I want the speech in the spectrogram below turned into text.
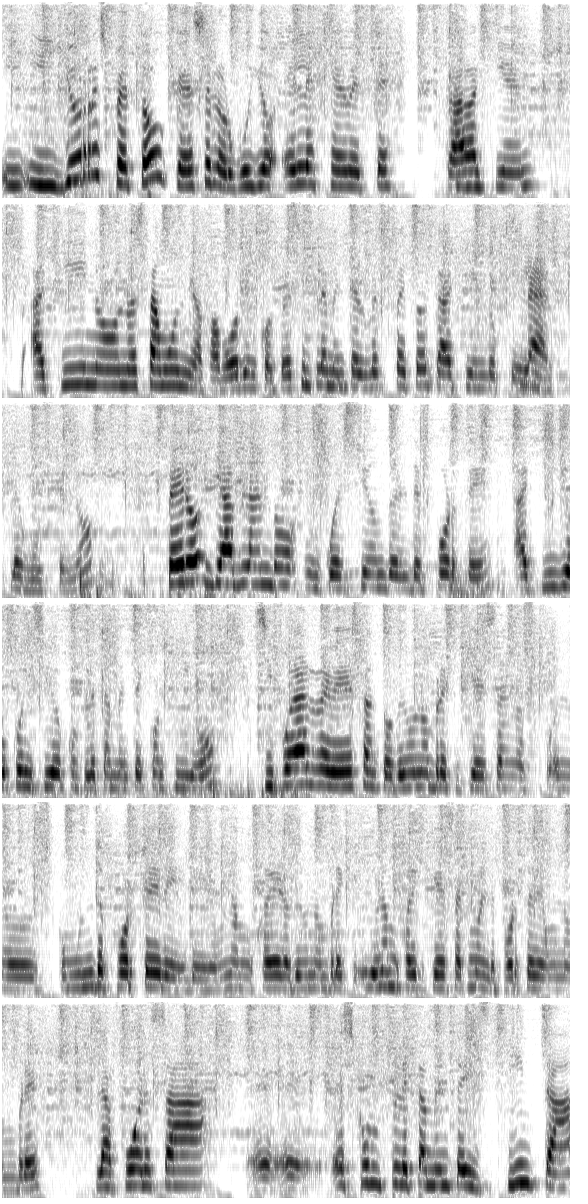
y, y yo respeto que es el orgullo LGBT. Cada quien, aquí no, no estamos ni a favor ni en contra, es simplemente el respeto de cada quien lo que Claro. le guste, ¿no? Pero ya hablando en cuestión del deporte, aquí yo coincido completamente contigo. Si fuera al revés, tanto de un hombre que quiere estar en los, en los- como un deporte de, de una mujer o de un hombre que- de una mujer que quiere estar como el deporte de un hombre, la fuerza eh, es completamente distinta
